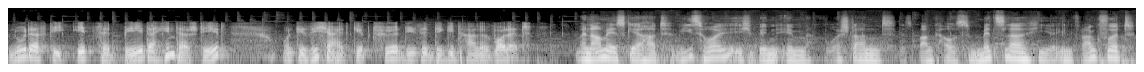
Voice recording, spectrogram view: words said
nur dass die EZB dahinter steht und die Sicherheit gibt für diese digitale Wallet. Mein Name ist Gerhard Wiesheu. Ich bin im Vorstand des Bankhaus Metzler hier in Frankfurt.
